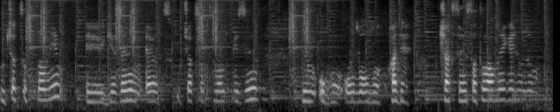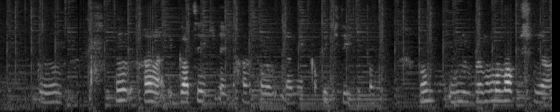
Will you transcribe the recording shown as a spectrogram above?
Uçak satın alayım. Ee, gezelim. Evet uçak satın alıp gezelim. Oha oldu oldu. Hadi. Uçak seni satın almaya geliyorum. Hı. Hı, Ha, Gati 2'de. Ha tamam yani kapı 2'de tamam. Tamam. Ben bunu ne yapmışım ya?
